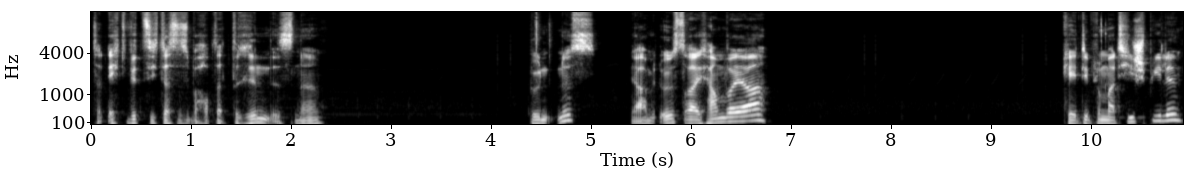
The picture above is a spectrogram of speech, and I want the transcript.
ist halt echt witzig, dass es überhaupt da drin ist, ne? Bündnis. Ja, mit Österreich haben wir ja. Okay, Diplomatiespiele.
